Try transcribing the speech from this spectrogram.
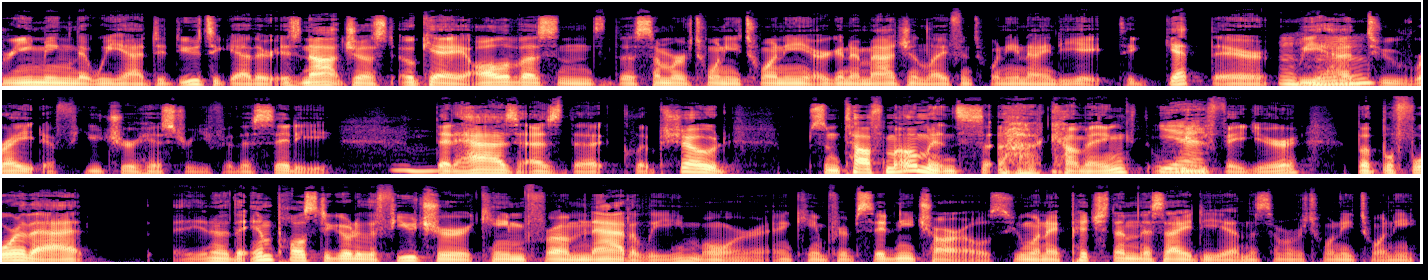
dreaming that we had to do together is not just okay all of us in the summer of 2020 are going to imagine life in 2098 to get there we had to write a future history for the city that has as the clip showed some tough moments uh, coming Yeah. we figure. But before that you know the impulse to go to the future came from natalie moore and came from sydney charles who when i pitched them this idea in the summer of 2020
